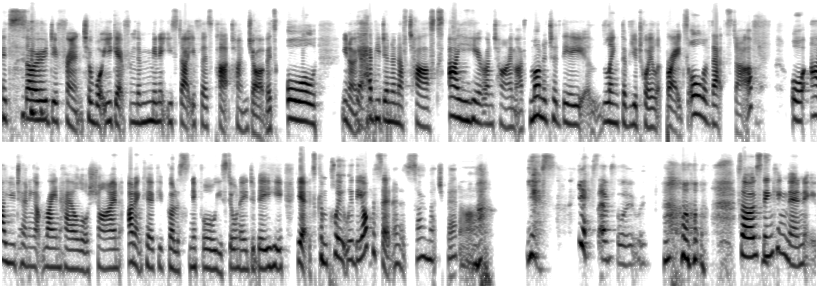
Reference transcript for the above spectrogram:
It's so different to what you get from the minute you start your first part time job. It's all you know, yeah. have you done enough tasks? Are you here on time? I've monitored the length of your toilet breaks, all of that stuff. Or are you turning up rain, hail, or shine? I don't care if you've got a sniffle, you still need to be here. Yeah, it's completely the opposite. And it's so much better. Yes. Yes, absolutely. so I was mm. thinking then eh,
